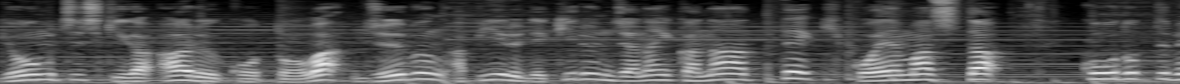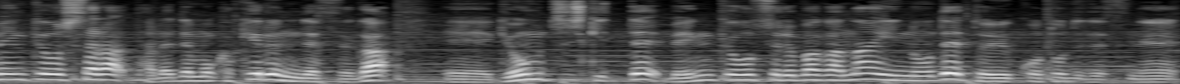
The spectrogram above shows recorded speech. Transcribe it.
業務知識があることは十分アピールできるんじゃないかなって聞こえました。コードって勉強したら誰でも書けるんですが、えー、業務知識って勉強する場がないのでということでですね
